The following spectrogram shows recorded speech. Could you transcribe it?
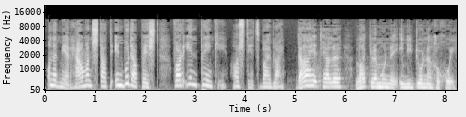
onder meer Hermannstad en Budapest, waar een prentjie haar steeds bybly. Daar het hulle watlemoene in die donne gegooi.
